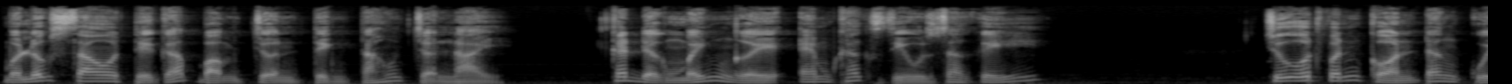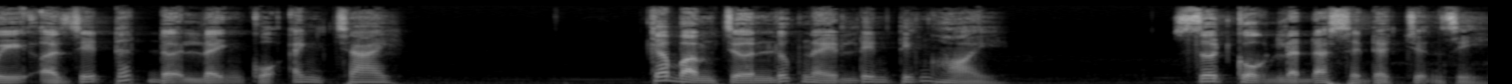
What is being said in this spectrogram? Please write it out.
Một lúc sau thì các bầm trợn tỉnh táo trở lại. Cắt được mấy người em khác dìu ra ghế. Chú út vẫn còn đang quỳ ở dưới đất đợi lệnh của anh trai. Các bầm trợn lúc này lên tiếng hỏi, Rốt cuộc là đã xảy ra chuyện gì?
